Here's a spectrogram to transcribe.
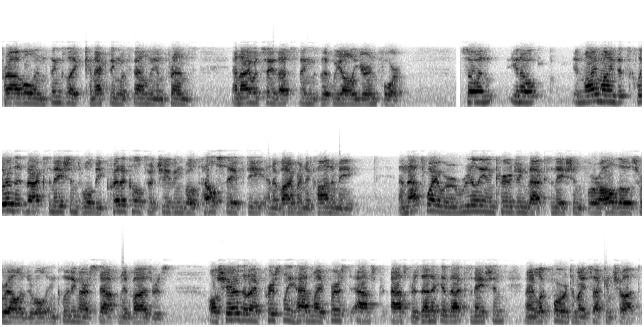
travel, and things like connecting with family and friends. And I would say that's things that we all yearn for. So, in, you know, in my mind, it's clear that vaccinations will be critical to achieving both health safety and a vibrant economy, and that's why we're really encouraging vaccination for all those who are eligible, including our staff and advisors. I'll share that I personally had my first AstraZeneca vaccination, and I look forward to my second shot.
